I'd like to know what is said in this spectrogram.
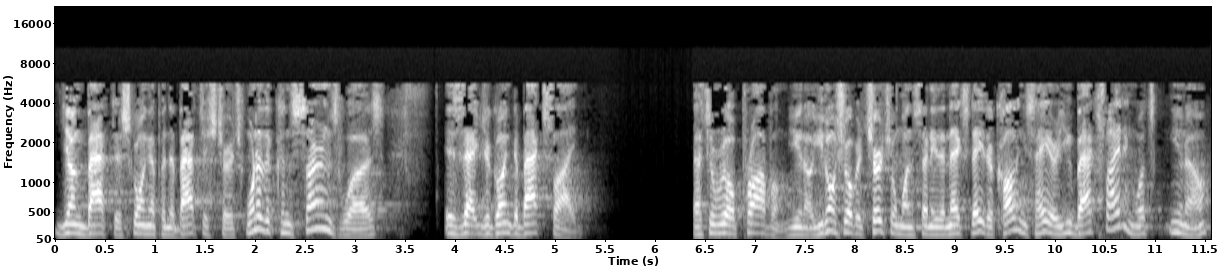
young Baptist growing up in the Baptist church, one of the concerns was, is that you're going to backslide. That's a real problem. You know, you don't show up at church on one Sunday, the next day they're calling you say, hey, are you backsliding? What's, you know,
